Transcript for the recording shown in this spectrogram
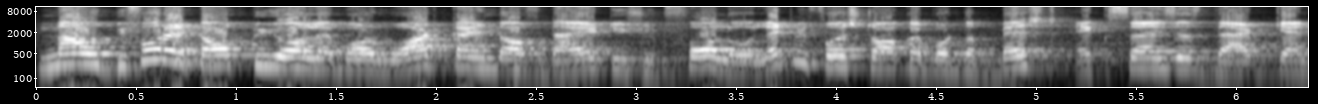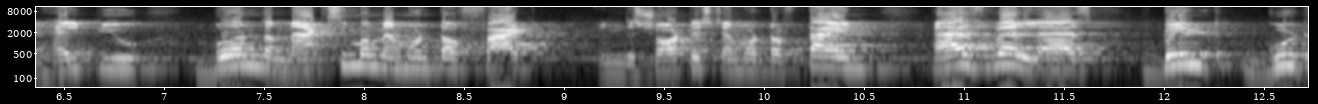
Now before I talk to you all about what kind of diet you should follow, let me first talk about the best exercises that can help you burn the maximum amount of fat in the shortest amount of time as well as build good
